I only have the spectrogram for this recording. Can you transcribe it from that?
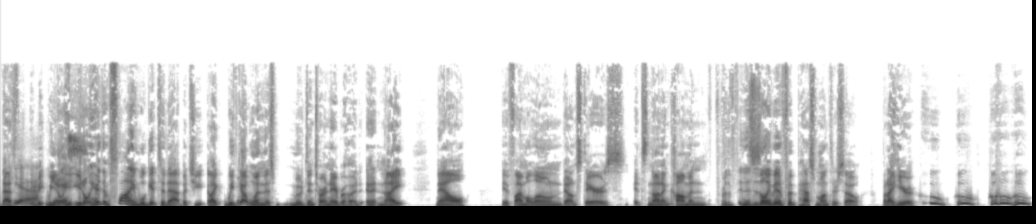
that's Yeah. I mean, you don't you don't hear them flying. We'll get to that, but you like we've got Mhm. one that's moved into our neighborhood, and at night now, if I'm alone downstairs, it's not uncommon for the. And this has only been for the past month or so, but I hear whoo whoo whoo whoo whoo,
